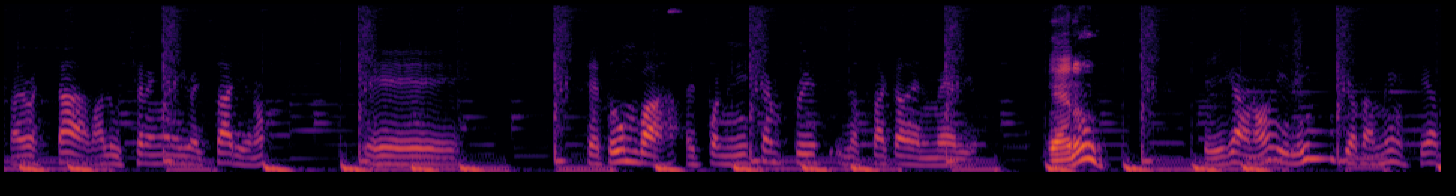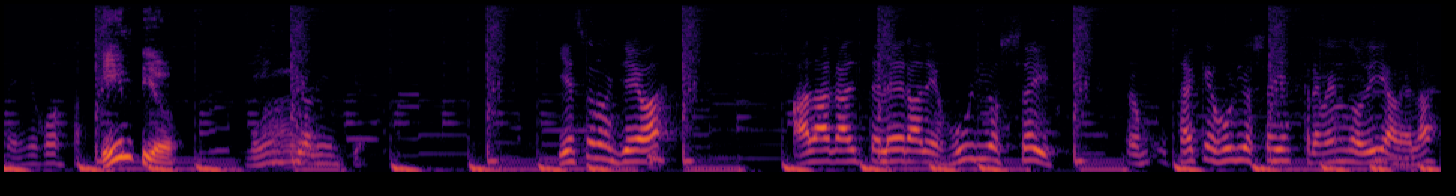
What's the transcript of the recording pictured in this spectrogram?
claro está, va a luchar en aniversario, ¿no? Eh, se tumba al Polynesian Priest y lo saca del medio. ¿Ganó? Sí, ganó y limpio también, fíjate qué cosa. ¿Limpio? Limpio, ah. limpio. Y eso nos lleva a la cartelera de julio 6. ¿Sabes que julio 6 es tremendo día, verdad?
